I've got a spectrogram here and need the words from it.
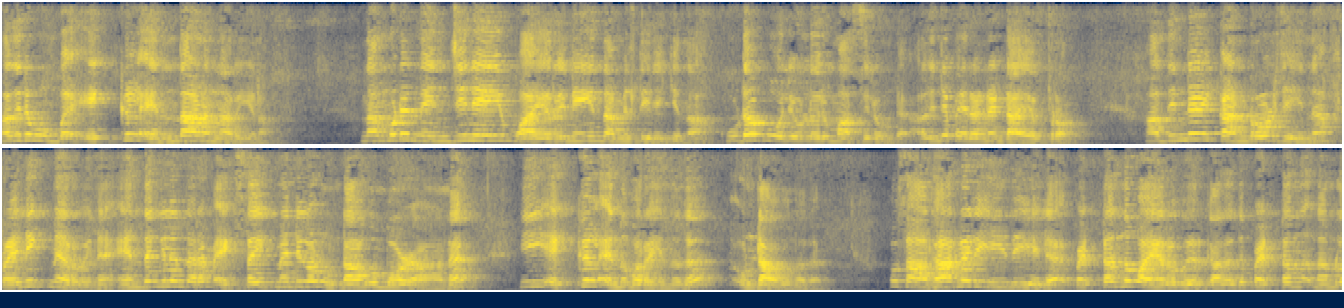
അതിനു മുമ്പ് എക്കൾ എന്താണെന്ന് അറിയണം. നമ്മുടെ നെഞ്ചിനെയും വയറിനെയും തമ്മിൽ തിരിക്കുന്ന കുട പോലെയുള്ള ഒരു മസിലുണ്ട്. അതിന്റെ പേരാണ് ഡയഫ്രം. അതിന്റെ കൺട്രോൾ ചെയ്യുന്ന ഫ്രെനിക് നെർവിന് എന്തെങ്കിലും തരം എക്സൈറ്റ്മെന്റുകൾ ഉണ്ടാകുമ്പോഴാണ് ഈ എക്കൾ എന്ന് പറയുന്നത് ഉണ്ടാകുന്നത്. അപ്പോൾ സാധാരണ രീതിയിൽ പെട്ടെന്ന് വയറ് വീർക്കുക അതായത് പെട്ടെന്ന് നമ്മൾ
